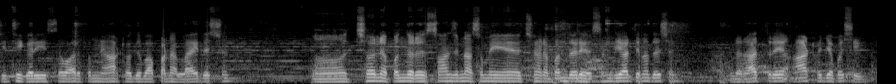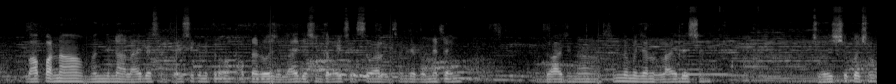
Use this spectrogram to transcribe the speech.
જેથી કરી સવારે તમને આઠ વાગે બાપાના લાય દર્શન છ ને પંદરે સાંજના સમયે છ ને પંદરે સંધ્યાર્તીના દર્શન અને રાત્રે આઠ વાગ્યા પછી બાપાના મંદિરના લાય દર્શન. થઈ શકે મિત્રો, આપણે રોજ લાય દર્શન કરાવીએ છીએ. સવારે સાંજે બંને ટાઈમ તો આજના સુંદર મજાનું લાય દર્શન. જોઈ શકો છો.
